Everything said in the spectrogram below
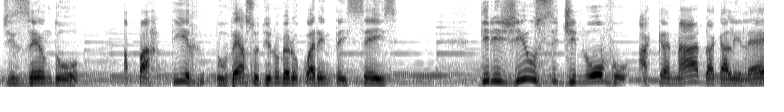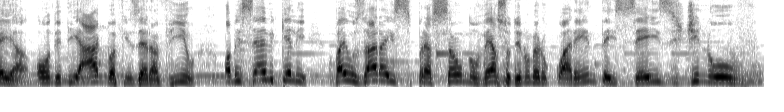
dizendo a partir do verso de número 46, dirigiu-se de novo a Caná da Galileia, onde de água fizera vinho. Observe que ele vai usar a expressão no verso de número 46 de novo.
